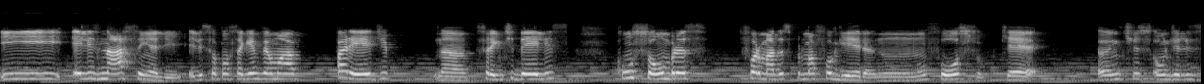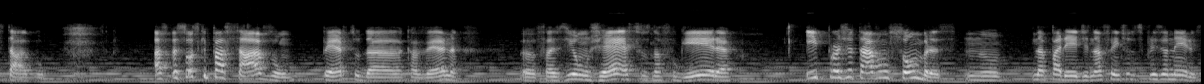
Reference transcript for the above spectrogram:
e eles nascem ali. Eles só conseguem ver uma parede na frente deles com sombras formadas por uma fogueira, num, num fosso que é antes onde eles estavam. As pessoas que passavam perto da caverna uh, faziam gestos na fogueira e projetavam sombras no, na parede, na frente dos prisioneiros.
